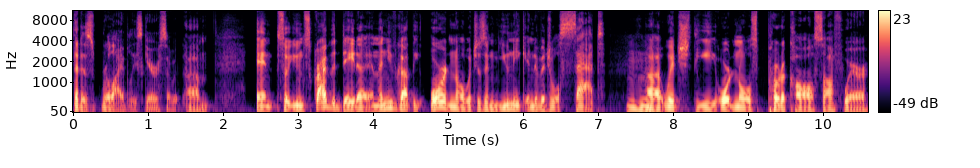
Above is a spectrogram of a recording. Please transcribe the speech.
that is reliably scarce. I would. Um, and so you inscribe the data, and then you've got the ordinal, which is a unique individual SAT, uh, which the ordinal's protocol software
